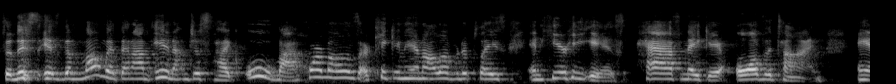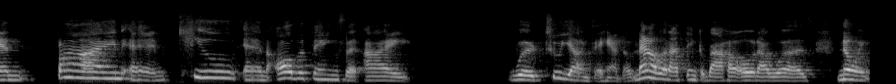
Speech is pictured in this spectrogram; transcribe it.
So this is the moment that I'm in. I'm just like, oh, my hormones are kicking in all over the place. And here he is, half naked all the time. And fine and cute and all the things that I were too young to handle. Now, when I think about how old I was, knowing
